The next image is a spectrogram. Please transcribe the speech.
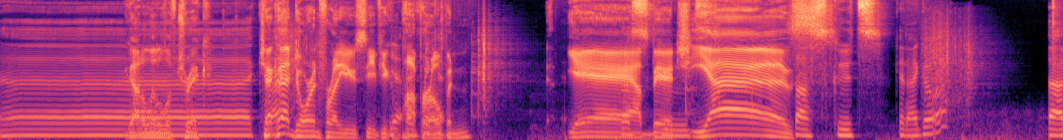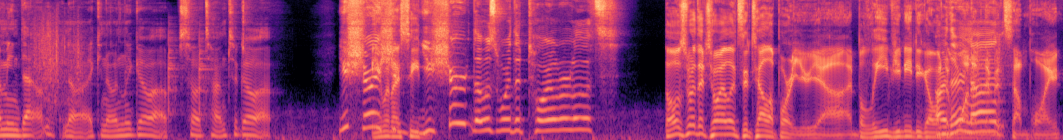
Uh, got a little of trick. Check I- that door in front of you, see if you can Yeah, pop her think I- open. Yeah, That's bitch. good. Yes. That's scoots. Can I go up? Uh, I mean down. No, I can only go up. So time to go up. You sure? Even I should- see- You sure those were the toilets? Those were the toilets that teleport you. Yeah, I believe you need to go Are into there one of them at some point.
